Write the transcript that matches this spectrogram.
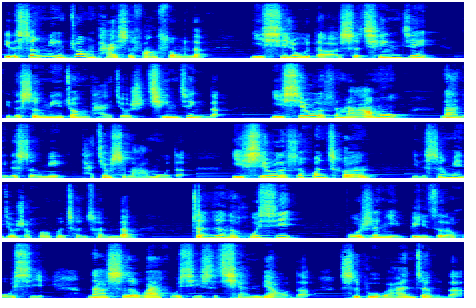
你的生命状态是放松的；你吸入的是清净，你的生命状态就是清净的；你吸入的是麻木，那你的生命它就是麻木的；你吸入的是昏沉。你的生命就是昏昏沉沉的，真正的呼吸不是你鼻子的呼吸，那是外呼吸，是浅表的，是不完整的。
